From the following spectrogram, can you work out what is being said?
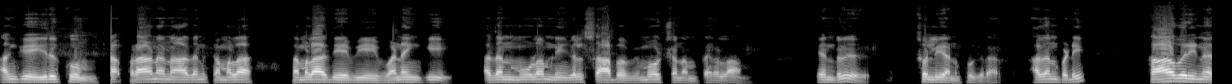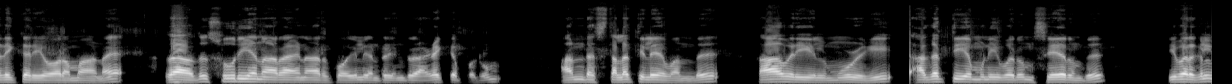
அங்கே இருக்கும் பிராணநாதன் கமலா கமலாதேவியை வணங்கி அதன் மூலம் நீங்கள் சாப விமோசனம் பெறலாம் என்று சொல்லி அனுப்புகிறார். அதன்படி காவிரி நதிக்கரையோரமான அதாவது சூரிய நாராயணார் கோயில் என்று இன்று அழைக்கப்படும் அந்த ஸ்தலத்திலே வந்து காவிரியில் மூழ்கி அகத்திய முனிவரும் சேர்ந்து இவர்கள்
